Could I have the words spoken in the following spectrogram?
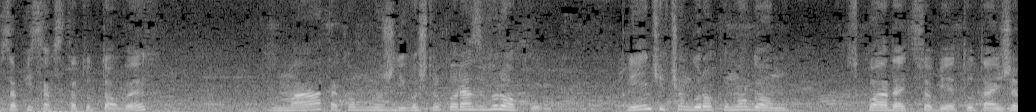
w zapisach statutowych ma taką możliwość tylko raz w roku. Klienci w ciągu roku mogą składać sobie tutaj, że,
